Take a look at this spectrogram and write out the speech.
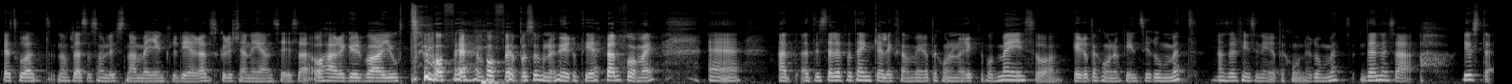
För jag tror att de flesta som lyssnar, mig inkluderad, skulle känna igen sig så här, åh herregud, vad har jag gjort? varför, varför är personen irriterad på mig? Eh, att, att istället för att tänka liksom irritationen är riktad mot mig, så irritationen finns i rummet. Alltså det finns en irritation i rummet. Den är så här, ah, just det.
